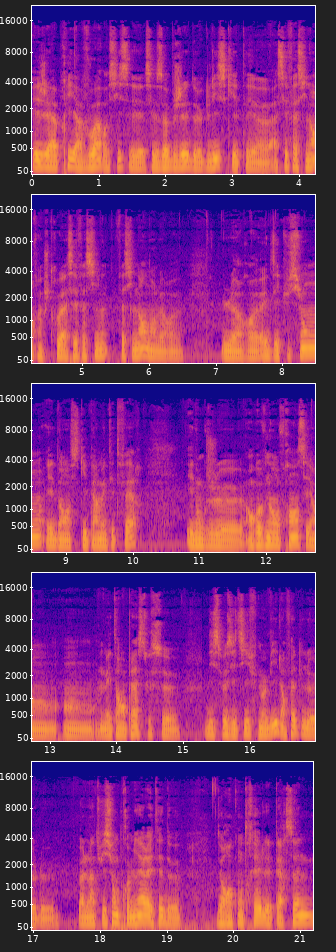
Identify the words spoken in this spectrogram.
j'ai appris à voir aussi ces, objets de glisse qui étaient assez fascinants, enfin que je trouvais assez fascinants dans leur, exécution et dans ce qu'ils permettaient de faire. Et donc, en revenant en France et en, mettant en place tout ce dispositif mobile, en fait, bah, l'intuition première était de de rencontrer les personnes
